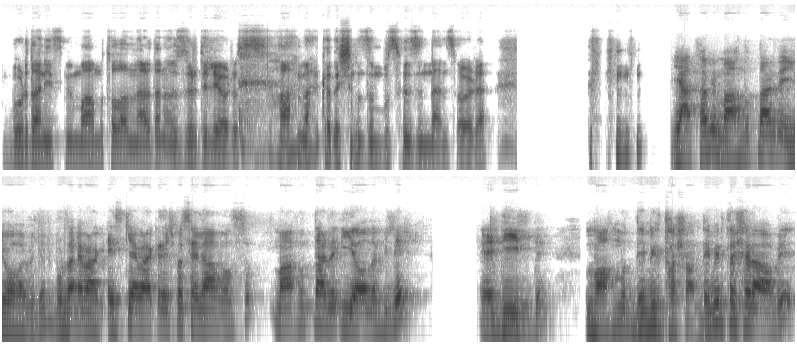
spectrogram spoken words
buradan ismi Mahmut olanlardan özür diliyoruz. Hami arkadaşımızın bu sözünden sonra. Ya tabii Mahmutlar da iyi olabilir. Buradan ev, eski ev arkadaşıma selam olsun. Mahmutlar da iyi olabilir. E, değildi. Mahmut Demirtaşar. Demirtaşar abi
